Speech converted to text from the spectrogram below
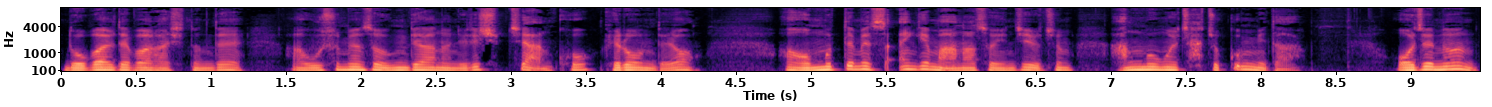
노발대발 하시는데 아, 웃으면서 응대하는 일이 쉽지 않고 괴로운데요. 아, 업무 때문에 쌓인 게 많아서인지 요즘 악몽을 자주 꿉니다. 어제는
